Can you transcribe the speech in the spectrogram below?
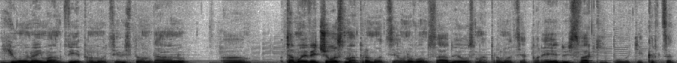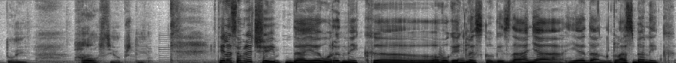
juna, imam dvije promocije u istom danu. Tamo je već osma promocija, u Novom Sadu je osma promocija po redu i svaki put je krcato i haos je opšti. Htjela sam reći da je urednik e, ovog engleskog izdanja jedan glazbenik,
